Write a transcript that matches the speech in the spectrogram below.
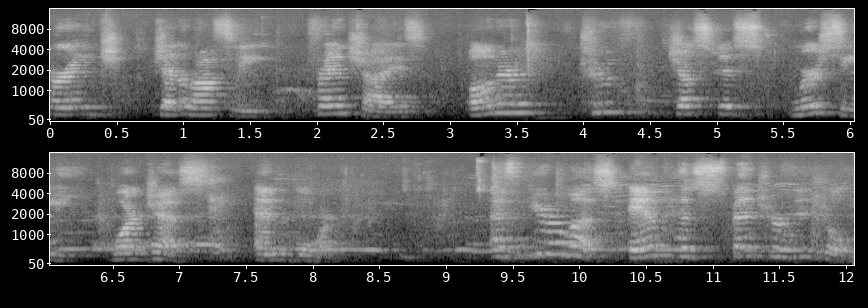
courage, generosity, franchise, honor, truth, justice, mercy, largesse, and more. As the hero must, Anne has spent her vigil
